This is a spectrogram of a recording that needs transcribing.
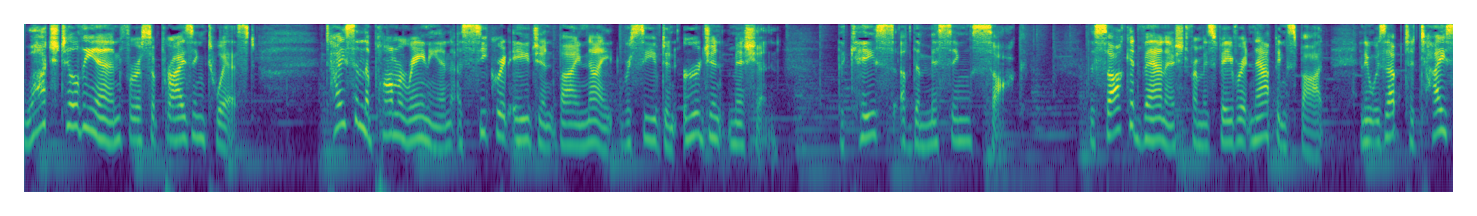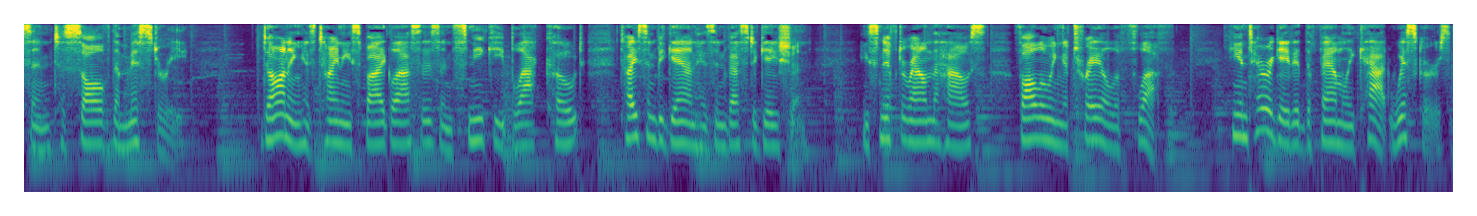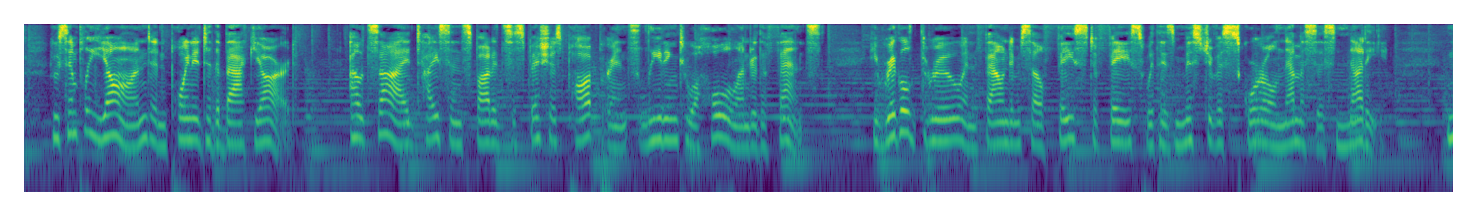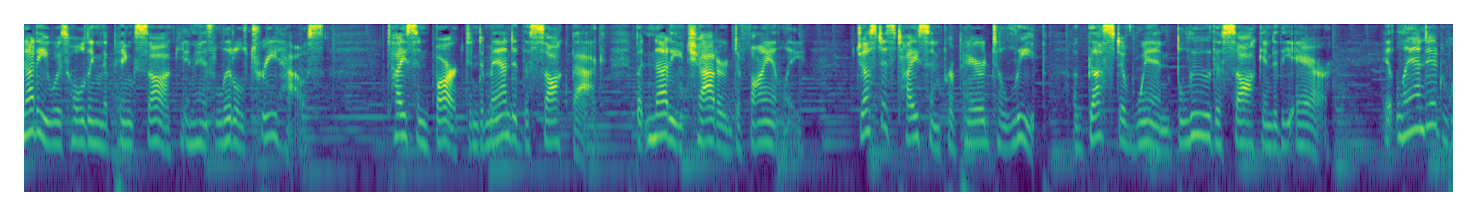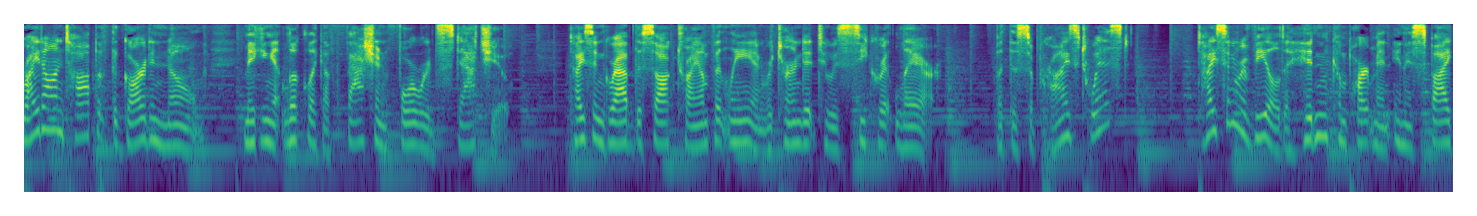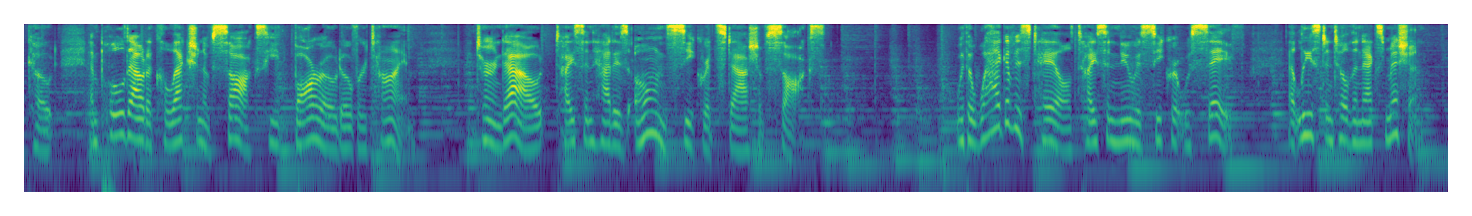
Watch till the end for a surprising twist. Tyson the Pomeranian, a secret agent by night, received an urgent mission the case of the missing sock. The sock had vanished from his favorite napping spot, and it was up to Tyson to solve the mystery. Donning his tiny spyglasses and sneaky black coat, Tyson began his investigation. He sniffed around the house, following a trail of fluff. He interrogated the family cat, Whiskers, who simply yawned and pointed to the backyard. Outside, Tyson spotted suspicious paw prints leading to a hole under the fence. He wriggled through and found himself face to face with his mischievous squirrel nemesis, Nutty. Nutty was holding the pink sock in his little tree house. Tyson barked and demanded the sock back, but Nutty chattered defiantly. Just as Tyson prepared to leap, a gust of wind blew the sock into the air. It landed right on top of the garden gnome, making it look like a fashion forward statue. Tyson grabbed the sock triumphantly and returned it to his secret lair. But the surprise twist? Tyson revealed a hidden compartment in his spy coat and pulled out a collection of socks he'd borrowed over time. Turned out Tyson had his own secret stash of socks. With a wag of his tail, Tyson knew his secret was safe, at least until the next mission.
